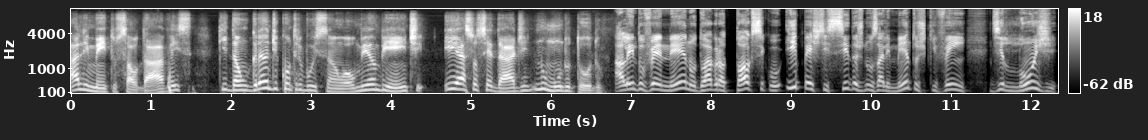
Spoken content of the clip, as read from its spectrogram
alimentos saudáveis que dão grande contribuição ao meio ambiente e à sociedade no mundo todo. Além do veneno, do agrotóxico e pesticidas nos alimentos que vêm de longe,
